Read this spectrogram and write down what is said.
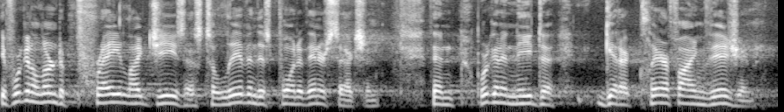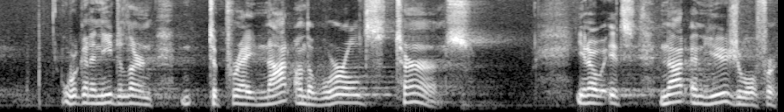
If we're going to learn to pray like Jesus, to live in this point of intersection, then we're going to need to get a clarifying vision. We're going to need to learn to pray not on the world's terms. You know, it's not unusual for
